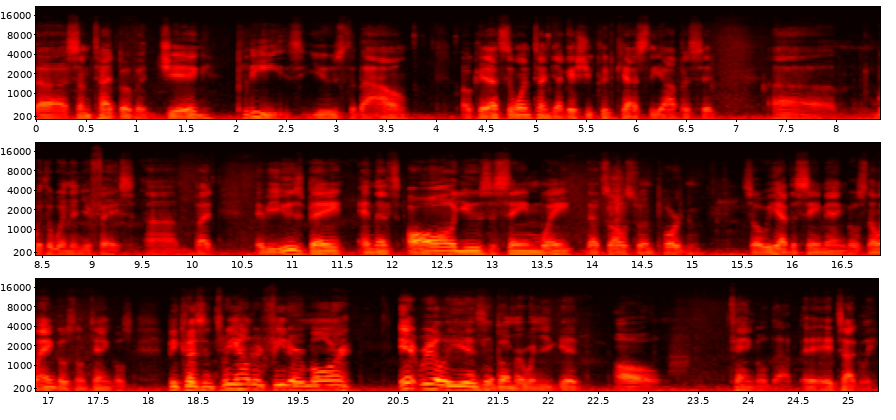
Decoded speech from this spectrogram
uh, some type of a jig, please use the bow. Okay, that's the one time I guess you could cast the opposite uh, with a wind in your face. Um, but if you use bait and that's all use the same weight, that's also important. So we have the same angles. No angles, no tangles. Because in 300 feet or more, it really is a bummer when you get all tangled up. It's ugly.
